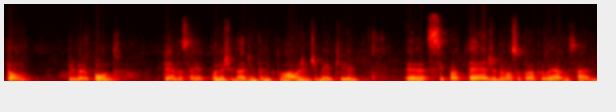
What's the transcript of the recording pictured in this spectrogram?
Então, primeiro ponto, tendo essa honestidade intelectual, a gente meio que é, se protege do nosso próprio ego, sabe?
